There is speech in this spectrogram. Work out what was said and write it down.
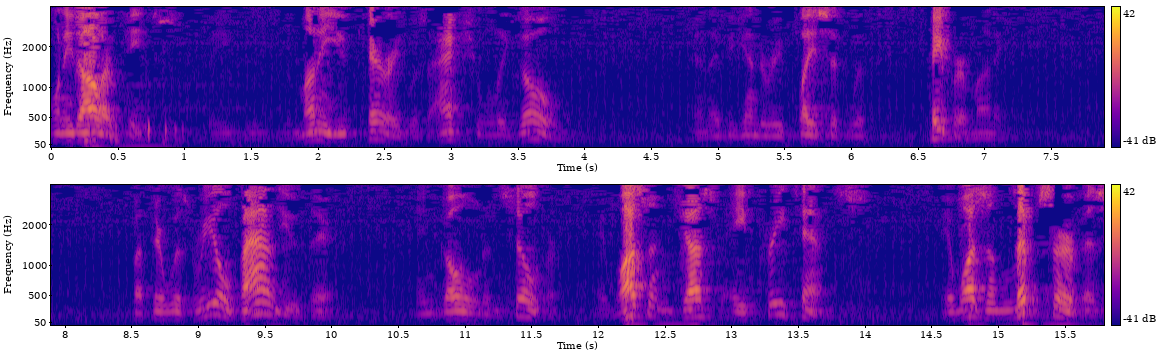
$20 piece. The, the money you carried was actually gold. And they began to replace it with paper money. But there was real value there in gold and silver. It wasn't just a pretense. It wasn't lip service,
